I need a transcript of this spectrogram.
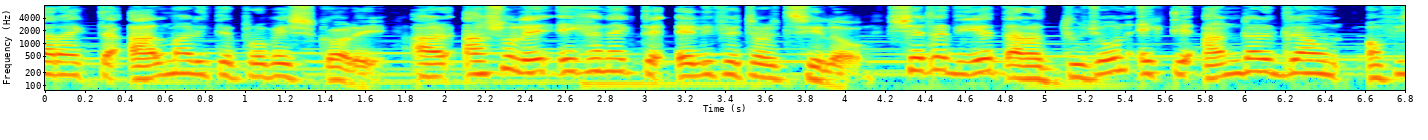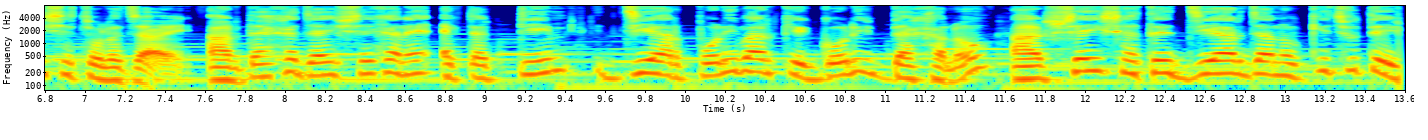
তারা একটা আলমারিতে প্রবেশ করে। আর আসলে এখানে একটা এলিভেটর ছিল। সেটা দিয়ে তারা দুজন একটি আন্ডারগ্রাউন্ড অফিসে চলে যায়। আর দেখা যায় সেখানে একটা টিম জিয়ার পরিবারকে গরিব দেখানো, আর সেই সাথে জিয়ার যেন কিছুতেই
